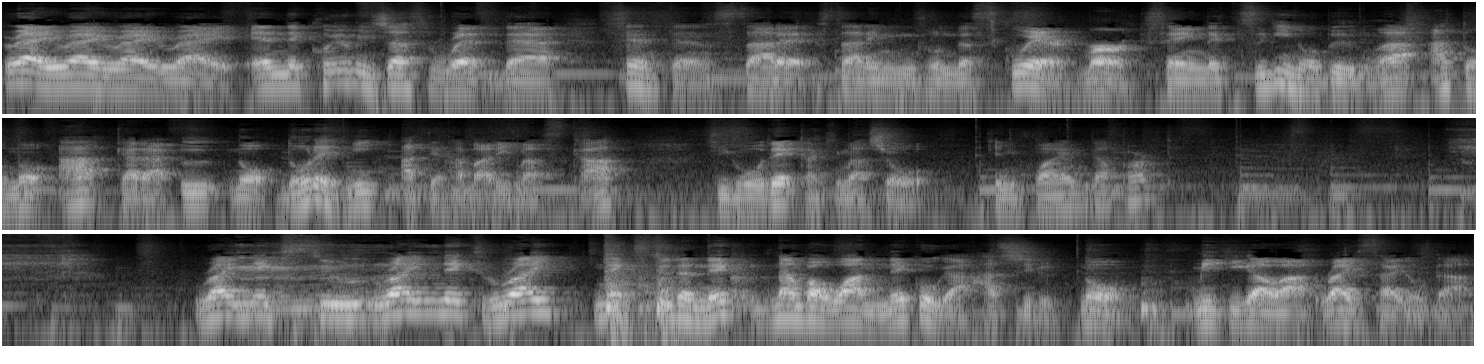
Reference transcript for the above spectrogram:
Right, right, right, right. And the Koyomi just read the sentence started, starting from the square mark saying that 次の文は後のあからうのどれに当てはまりますか記号で書きましょう。Can you find that part? Right next to, right next, right next to the ne number one 猫が走るの右側 right side of that.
